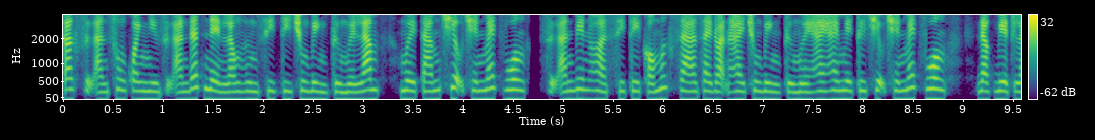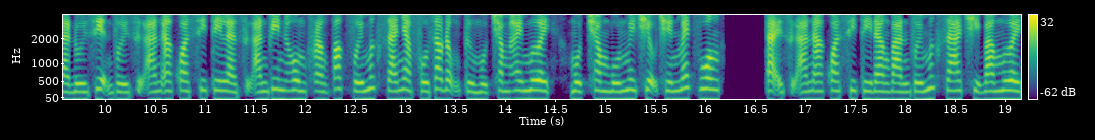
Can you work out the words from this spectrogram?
Các dự án xung quanh như dự án đất nền Long Hưng City trung bình từ 15, 18 triệu trên mét vuông, dự án Biên Hòa City có mức giá giai đoạn 2 trung bình từ 12, 24 triệu trên mét vuông. Đặc biệt là đối diện với dự án Aqua City là dự án Vinhome Grand Park với mức giá nhà phố dao động từ 120, 140 triệu trên mét vuông. Tại dự án Aqua City đang bán với mức giá chỉ 30,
